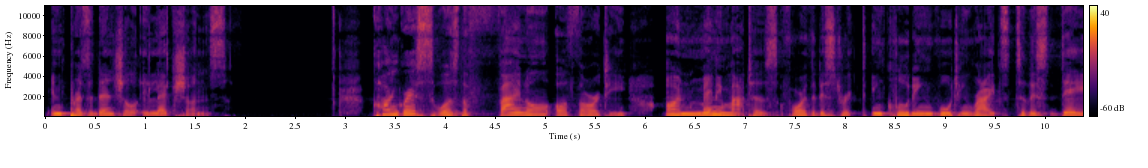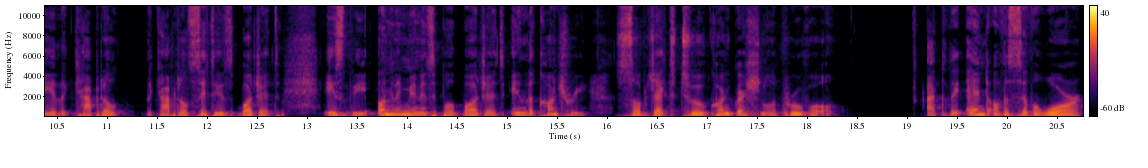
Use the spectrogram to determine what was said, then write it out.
in presidential elections. Congress was the final authority on many matters for the district, including voting rights. To this day, the capital the capital city's budget is the only municipal budget in the country subject to congressional approval. At the end of the Civil War,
